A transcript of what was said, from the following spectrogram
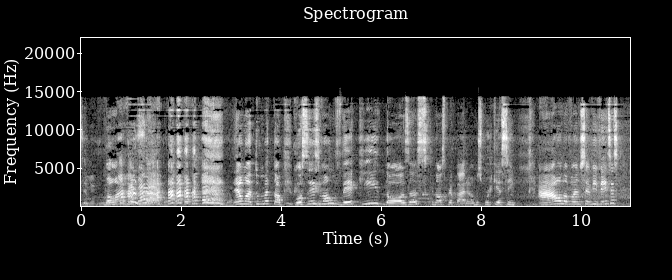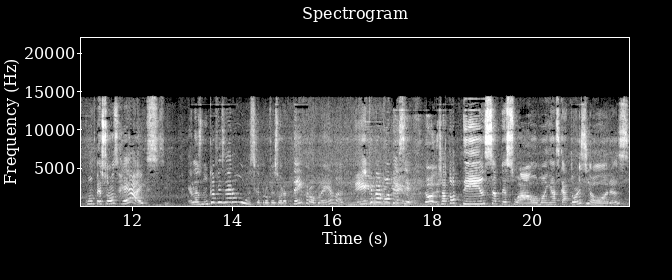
Vocês vão arrasar. É uma turma top. Vocês vão ver que idosas que nós preparamos, porque assim, a aula vão ser vivências com pessoas reais. Sim. Elas nunca fizeram música, professora. Tem problema? O que, que vai acontecer? Eu já tô tensa, pessoal. Amanhã às 14 horas,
